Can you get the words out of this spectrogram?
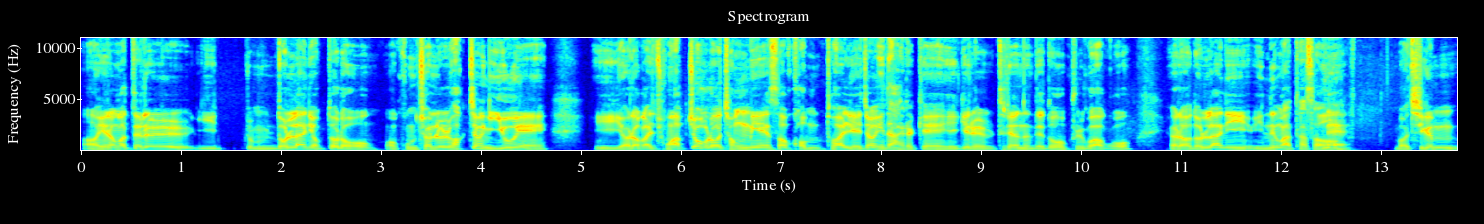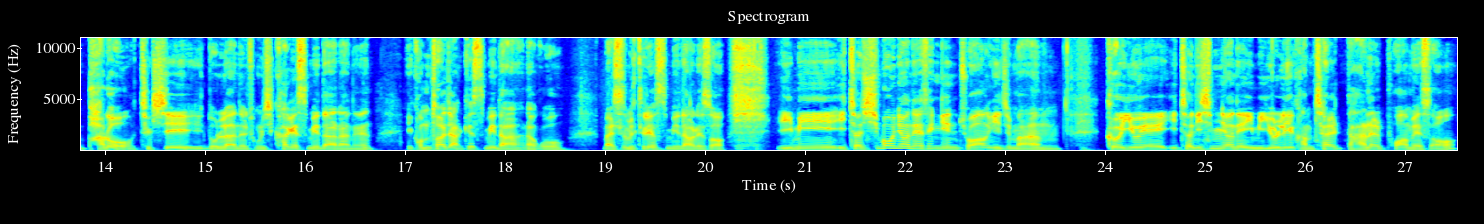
어, 이런 것들을 이 좀 논란이 없도록 어, 공천을 확정 이후에 이 여러 가지 종합적으로 정리해서 검토할 예정이다 이렇게 얘기를 드렸는데도 불구하고 여러 논란이 있는 것 같아서 네. 뭐 지금 바로 즉시 이 논란을 종식하겠습니다라는 이 검토하지 않겠습니다라고 말씀을 드렸습니다. 그래서 이미 2015년에 생긴 조항이지만 그 이후에 2020년에 이미 윤리감찰단을 포함해서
